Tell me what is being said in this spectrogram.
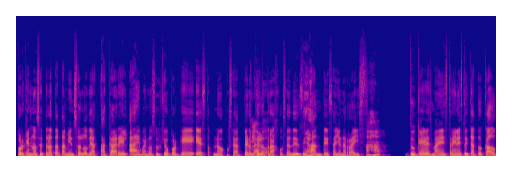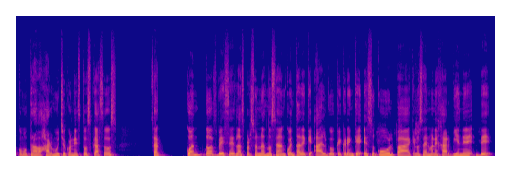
Porque no se trata también solo de atacar el, ay, bueno, surgió porque esto. No, o sea, pero que lo trajo. O sea, desde antes hay una raíz. Ajá. Tú que eres maestra en esto y te ha tocado como trabajar mucho con estos casos, o sea, ¿cuántas veces las personas no se dan cuenta de que algo que creen que es su culpa, que no saben manejar, viene de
